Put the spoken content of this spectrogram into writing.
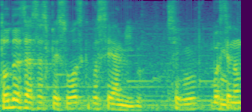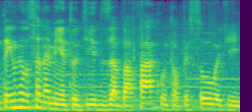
todas essas pessoas que você é amigo. Sim. Você não tem um relacionamento de desabafar com tal pessoa, de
